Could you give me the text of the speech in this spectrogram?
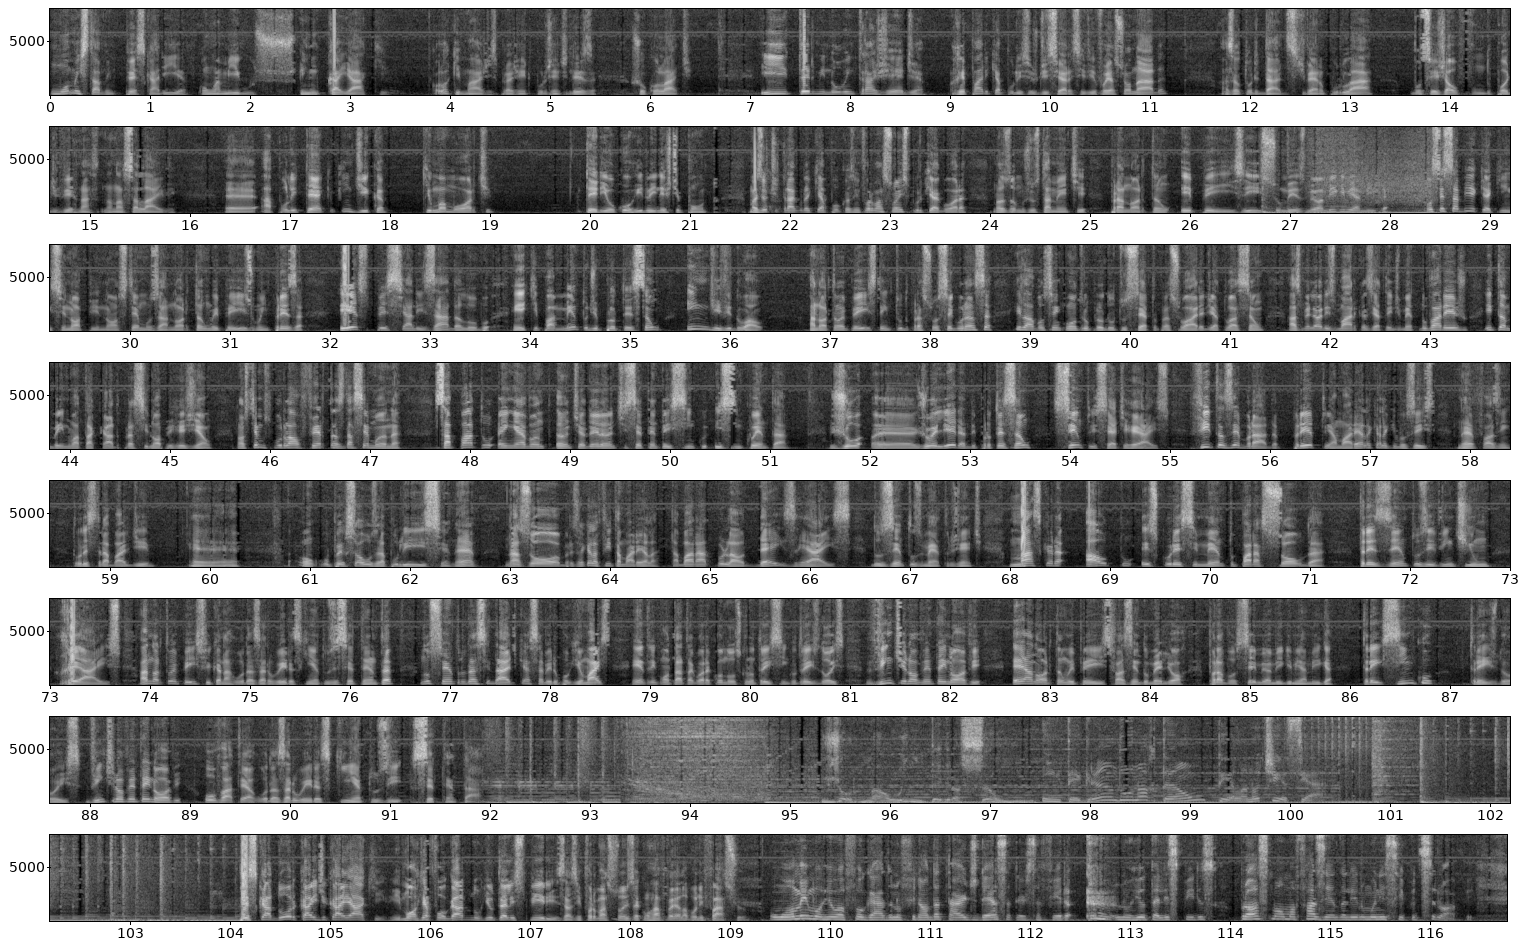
um homem estava em pescaria com amigos em um caiaque. Coloque imagens pra gente, por gentileza. Chocolate. E terminou em tragédia. Repare que a Polícia Judiciária Civil foi acionada, as autoridades estiveram por lá. Você já ao fundo pode ver na, na nossa live é, a Politec, que indica que uma morte teria ocorrido aí neste ponto. Mas eu te trago daqui a pouco as informações, porque agora nós vamos justamente para Nortão EPIs. Isso mesmo, meu amigo e minha amiga. Você sabia que aqui em Sinop nós temos a Nortão EPIs, uma empresa especializada, Lobo, em equipamento de proteção individual. A Nortão EPIs tem tudo para sua segurança e lá você encontra o produto certo para sua área de atuação. As melhores marcas de atendimento no varejo e também no atacado para Sinop região. Nós temos por lá ofertas da semana. Sapato em antiaderente, R$ 75,50. Jo, é, joelheira de proteção, 107 reais. Fita zebrada, preto e amarela, aquela que vocês né, fazem todo esse trabalho de... É, o, o pessoal usa na polícia, né? Nas obras, aquela fita amarela, tá barato por lá, ó, 10 reais, 200 metros, gente. Máscara alto escurecimento para solda, 321 reais. A Norton EPIs fica na Rua das Aroeiras, 570, no centro da cidade. Quer saber um pouquinho mais? Entre em contato agora conosco no 3532 2099. É a Norton EPIs fazendo o melhor para você, meu amigo e minha amiga. 3532 2099 ou vá até a Rua das Aroeiras, 570. Jornal Integração. Integrando o Nortão pela notícia. Pescador cai de caiaque e morre afogado no rio Telespires. As informações é com Rafaela Bonifácio. Um homem morreu afogado no final da tarde dessa terça-feira no rio Telespires, próximo a uma fazenda ali no município de Sinop.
